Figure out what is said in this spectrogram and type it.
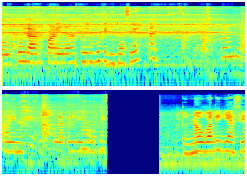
તો કુંડા પાણીના ભરીને મૂકી દીધા છે. પાણીના કુંડા ભરી તો નવ વાગી ગયા છે.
